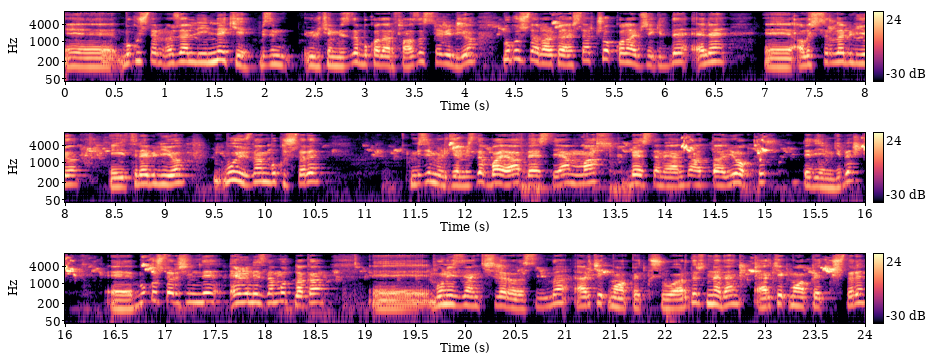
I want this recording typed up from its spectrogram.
e, bu kuşların özelliği ne ki bizim ülkemizde bu kadar fazla seviliyor? Bu kuşlar arkadaşlar çok kolay bir şekilde ele e, alıştırılabiliyor, eğitilebiliyor. Bu yüzden bu kuşları bizim ülkemizde bayağı besleyen var. Beslemeyen de hatta yoktur dediğim gibi. E, bu kuşları şimdi evinizde mutlaka e, bunu izleyen kişiler arasında erkek muhabbet kuşu vardır. Neden? Erkek muhabbet kuşları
